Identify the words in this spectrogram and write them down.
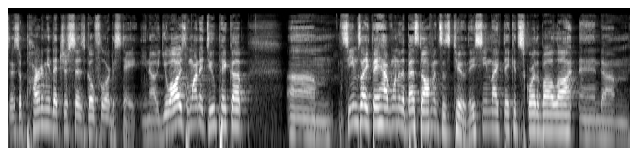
there's a part of me that just says go Florida State. You know, you always want to do pick up. Um, seems like they have one of the best offenses too. They seem like they could score the ball a lot, and um,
